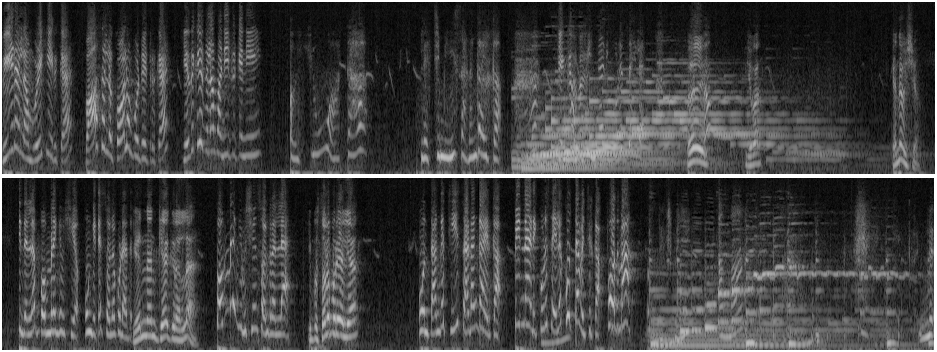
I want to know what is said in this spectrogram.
வீடெல்லாம் முழுகி இருக்க வாசல்ல கோலம் போட்டுட்டு இருக்க எதுக்கு இதெல்லாம் பண்ணிட்டு இருக்க நீ? ஐயோ ஆட்டா லட்சுமி சடங்காய்க்கா எங்க அவ? பின்னாடி கூட செய்யல. ஏய் இங்க வா. என்ன விஷயம்? இதெல்லாம் பொம்பளைங்க விஷயம். உன்கிட்ட சொல்லக்கூடாது. என்னன்னு கேக்குறேன்ல. பொம்பளைங்க விஷயம் சொல்றல்ல இப்ப சொல்ல போறியா இல்லையா? உன் தங்கச்சி சடங்காயிருக்கா. பின்னாடி குடிசையில குத்த வச்சிருக்கா. போதுமா? அம்மா கண்ணு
